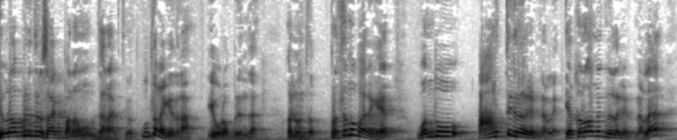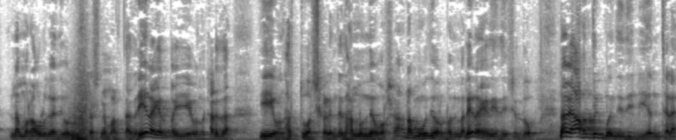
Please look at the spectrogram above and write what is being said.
ಇವರೊಬ್ಬರಿದ್ರೆ ಸಾಕಪ್ಪ ನಾವು ಉದ್ಧಾರ ಆಗ್ತೀವಿ ಅಂತ. ಉದ್ಧಾರ ಆಗಿದ್ರ? ಇವರೊಬ್ಬರಿಂದ ಅನ್ನುವಂಥದ್ದು ಪ್ರಥಮ ಬಾರಿಗೆ ಒಂದು ಆರ್ಥಿಕ ನೆಲೆಗಟ್ಟಿನಲ್ಲೇ ಎಕನಾಮಿಕ್ ನೆಲೆಗಟ್ಟಿನಲ್ಲೇ ನಮ್ಮ ರಾಹುಲ್ ಗಾಂಧಿಯವರು ವಿಶ್ಲೇಷಣೆ ಮಾಡ್ತಾ ಇದ್ದಾರೆ. ಏನಾಗ್ಯದಪ್ಪ ಈ ಒಂದು ಕಳೆದ ಈ ಒಂದು ಹತ್ತು ವರ್ಷಗಳಿಂದ, ಇದು ಹನ್ನೊಂದನೇ ವರ್ಷ, ನಮ್ಮ ಮೋದಿಯವ್ರು ಬಂದ ಮೇಲೆ ಏನಾಗಿದೆ ಈ ದೇಶದ್ದು? ನಾವು ಯಾವ ಹಂತಕ್ಕೆ ಬಂದಿದ್ದೀವಿ ಅಂತೇಳಿ.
